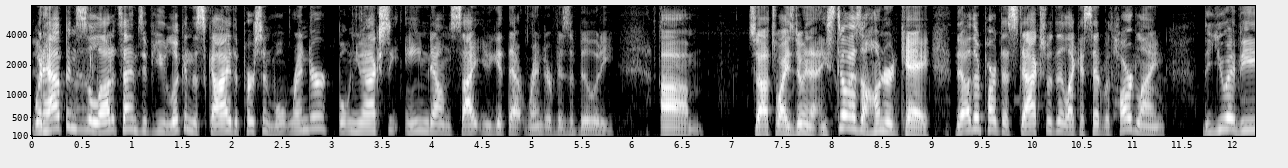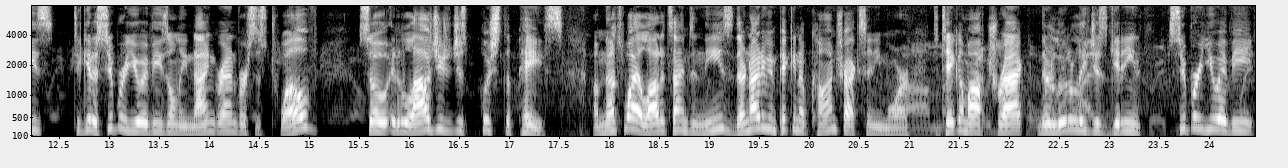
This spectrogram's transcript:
what happens is a lot of times if you look in the sky, the person won't render, but when you actually aim down sight, you get that render visibility. Um, so that's why he's doing that. And he still has 100K. The other part that stacks with it, like I said, with Hardline, the UAVs, to get a super UAV is only 9 grand versus 12. So it allows you to just push the pace. Um, that's why a lot of times in these, they're not even picking up contracts anymore to take them off track. They're literally just getting super UAV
